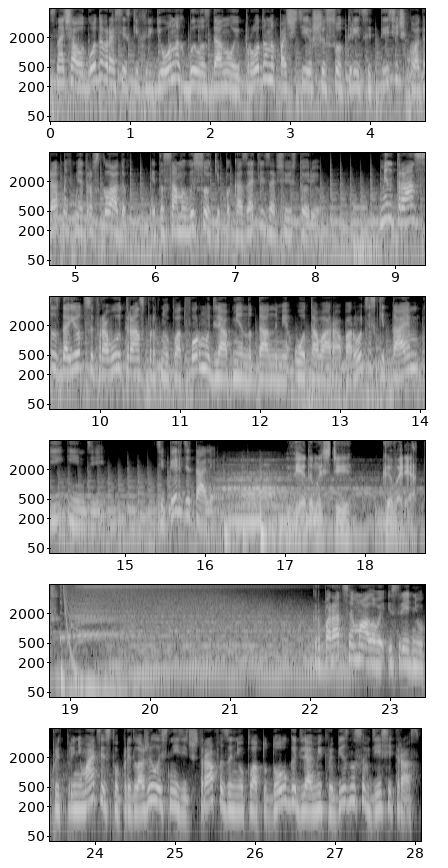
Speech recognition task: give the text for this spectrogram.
С начала года в российских регионах было сдано и продано почти 630 тысяч квадратных метров складов. Это самый высокий показатель за всю историю. Минтранс создает цифровую транспортную платформу для обмена данными о товарообороте с Китаем и Индией. Теперь детали. Ведомости говорят. Корпорация малого и среднего предпринимательства предложила снизить штрафы за неуплату долга для микробизнеса в 10 раз.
